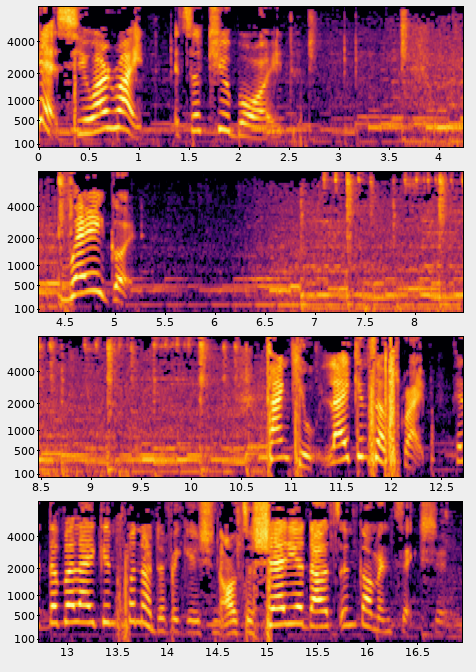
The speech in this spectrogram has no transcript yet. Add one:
Yes, you are right. It's a cuboid. Very good. Thank you. Like and subscribe. Hit the bell icon for notification. Also share your doubts in comment section.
